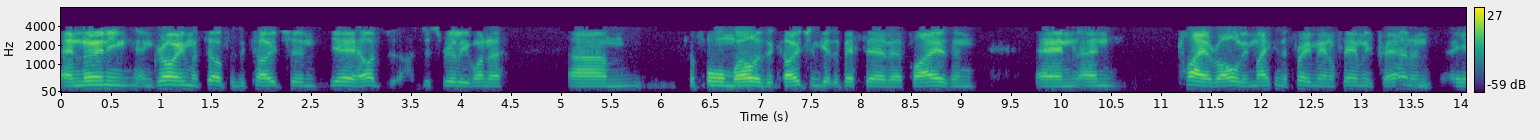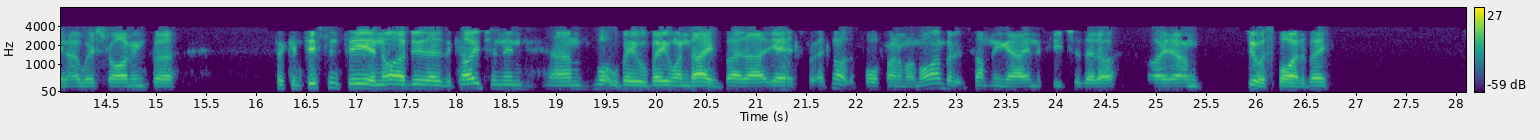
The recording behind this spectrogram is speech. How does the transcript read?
and learning and growing myself as a coach. And yeah, I, I just really want to um, perform well as a coach and get the best out of our players and and and play a role in making the Fremantle family proud. And you know, we're striving for for consistency, and I do that as a coach, and then um, what will be will be one day. But uh, yeah, it's, it's, not at the forefront of my mind, but it's something uh, in the future that I, I um, do aspire to be.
